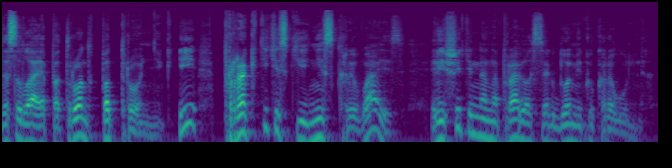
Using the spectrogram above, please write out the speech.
досылая патрон в патронник и, практически не скрываясь, решительно направился к домику караульных.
